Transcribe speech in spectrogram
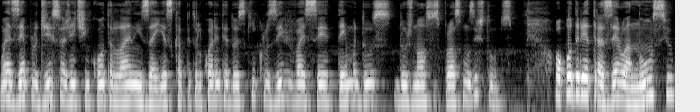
Um exemplo disso a gente encontra lá em Isaías capítulo 42, que inclusive vai ser tema dos, dos nossos próximos estudos. Ou poderia trazer o anúncio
